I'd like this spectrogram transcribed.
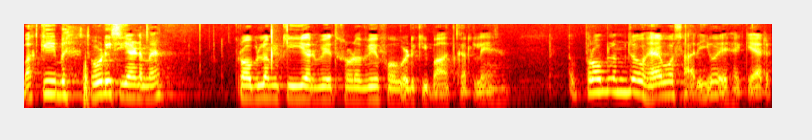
बाकी थोड़ी सी एंड में प्रॉब्लम की और वे थोड़ा वे फॉरवर्ड की बात कर ले हैं। तो प्रॉब्लम जो है, वो सारी वो है कि यार,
